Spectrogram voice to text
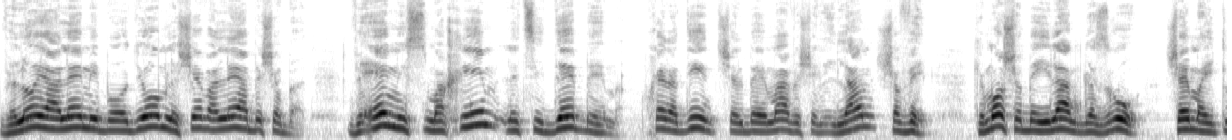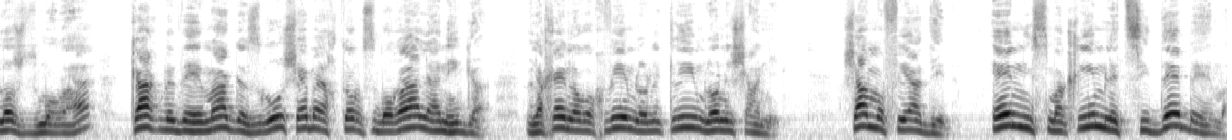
ולא יעלה מבעוד יום לשב עליה בשבת. ואין נסמכים לצידי בהמה. ובכן הדין של בהמה ושל אילן שווה. כמו שבאילן גזרו שמא יתלוש זמורה, כך בבהמה גזרו שמא יחתוך זמורה להנהיגה. ולכן לא רוכבים, לא נתלים, לא נשענים. עכשיו מופיע הדין. אין נסמכים לצידי בהמה.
